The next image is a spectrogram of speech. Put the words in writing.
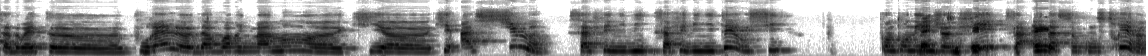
ça doit être euh, pour elle d'avoir une maman qui qui assume sa, sa féminité aussi. Quand on est une jeune fille, ça aide à se construire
